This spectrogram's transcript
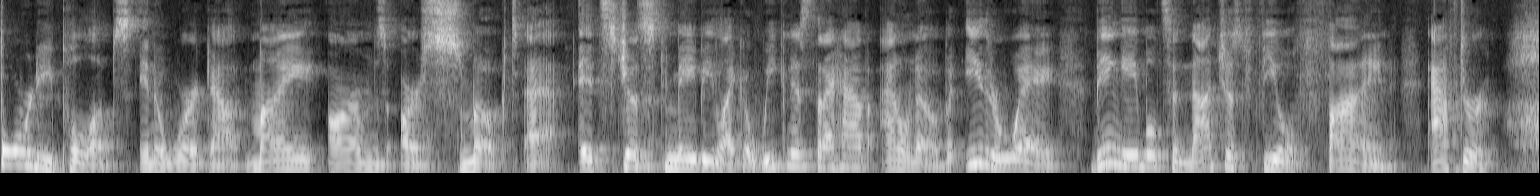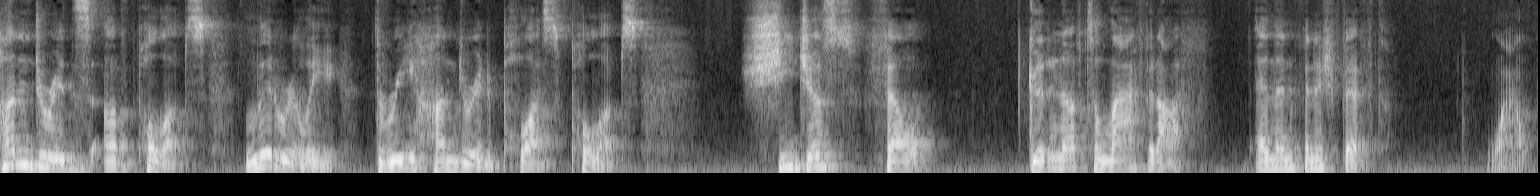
40 pull ups in a workout, my arms are smoked. Uh, it's just maybe like a weakness that I have, I don't know. But either way, being able to not just feel fine after hundreds of pull ups, literally 300 plus pull ups, she just felt good enough to laugh it off and then finish fifth. Wow.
